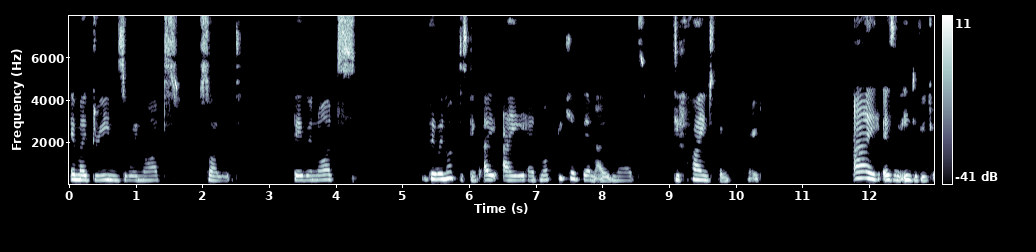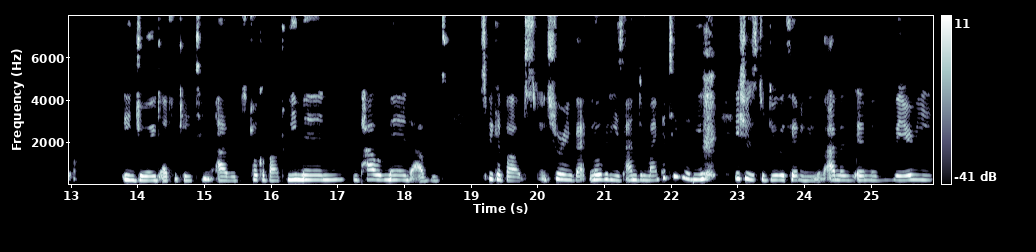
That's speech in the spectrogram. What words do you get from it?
and my dreams were not solid. They were not they were not distinct. I, I had not pictured them. I had not defined them, right? I, as an individual, enjoyed advocating. I would talk about women empowerment. I would speak about ensuring that nobody is undermined, particularly issues to do with feminism. I'm a, I'm a very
